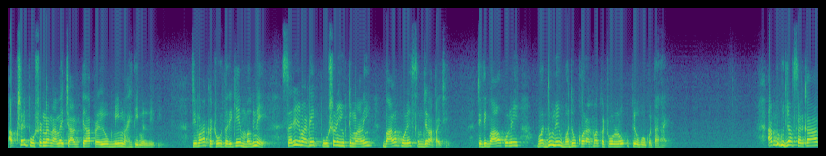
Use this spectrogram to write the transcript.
અક્ષય પોષણના નામે ચાલતા પ્રયોગની માહિતી મેળવી હતી, જેમાં કઠોળ તરીકે મગને શરીર માટે પોષણયુક્ત માણી બાળકોને સમજણ અપાય છે. જેથી બાળકોને વધુને વધુ ખોરાકમાં કઠોળનો ઉપયોગો કરતા થાય. આમ તો ગુજરાત સરકાર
